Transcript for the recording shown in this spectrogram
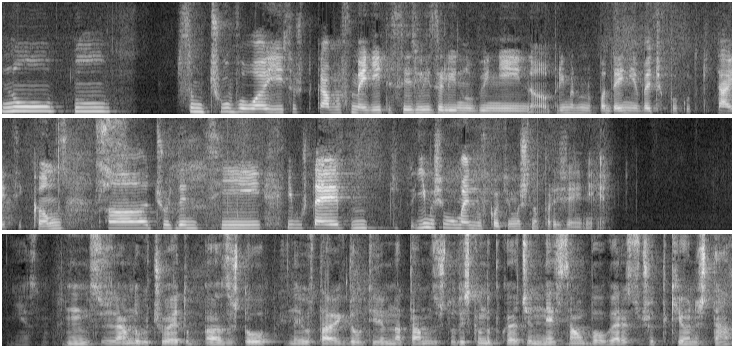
но м- съм чувала и също така в медиите са излизали новини, на, примерно нападение вече пък от китайци към а, чужденци и въобще имаше момент, в който имаш напрежение. Ясно. съжалявам да го чуя. Ето, а, защо не оставих да отидем на там, защото искам да покажа, че не само в България се случват такива неща.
